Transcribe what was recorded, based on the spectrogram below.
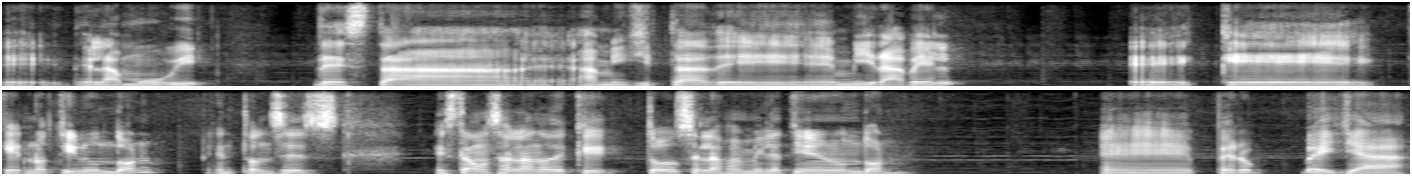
eh, de la movie de esta eh, amiguita de Mirabel que, que, no tiene un don. Entonces, estamos hablando de que todos en la familia tienen un don, pero ella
